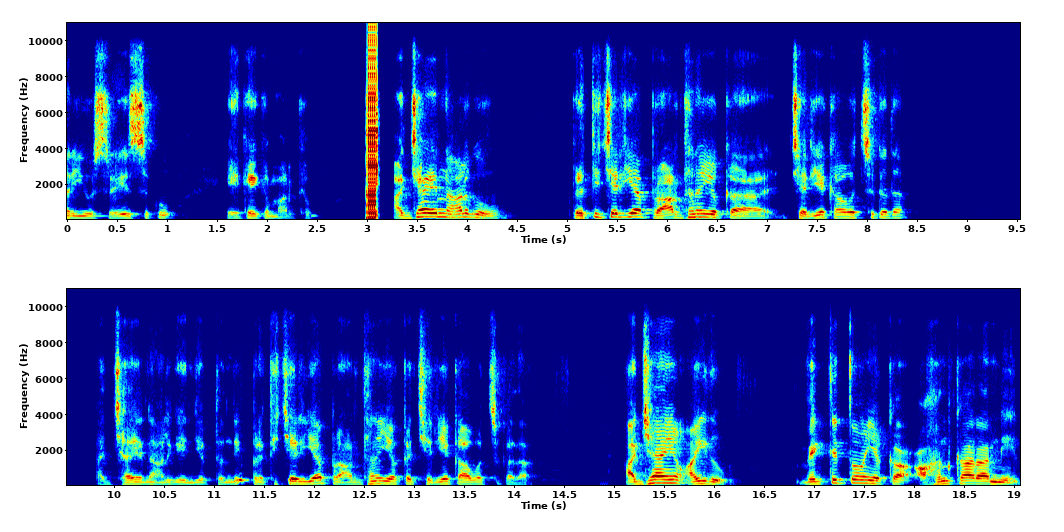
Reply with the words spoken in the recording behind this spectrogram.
మరియు శ్రేయస్సుకు ఏకైక మార్గం. అధ్యాయం నాలుగు ప్రతిచర్య ప్రార్థన యొక్క చర్య కావచ్చు కదా. అధ్యాయం నాలుగు ఏం చెప్తుంది? ప్రతిచర్య ప్రార్థన యొక్క చర్య కావచ్చు కదా. అధ్యాయం ఐదు. వ్యక్తిత్వం యొక్క అహంకారాన్ని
